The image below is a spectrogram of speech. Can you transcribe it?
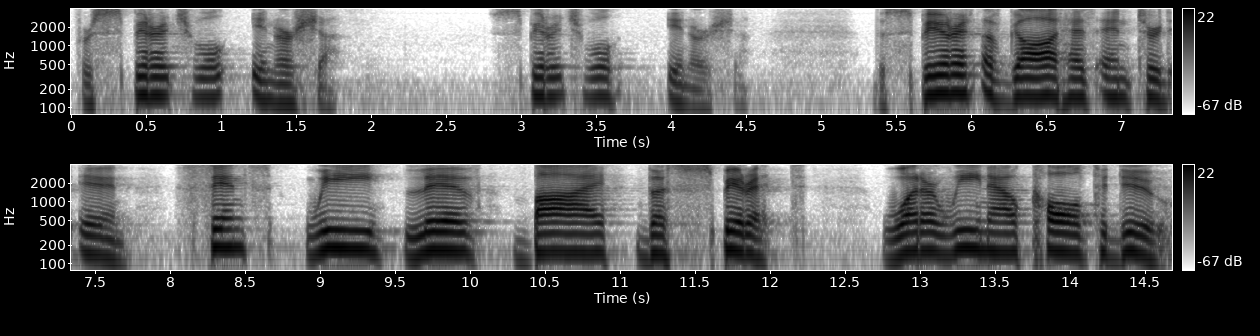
for spiritual inertia. Spiritual inertia. The Spirit of God has entered in since we live by the Spirit. What are we now called to do?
